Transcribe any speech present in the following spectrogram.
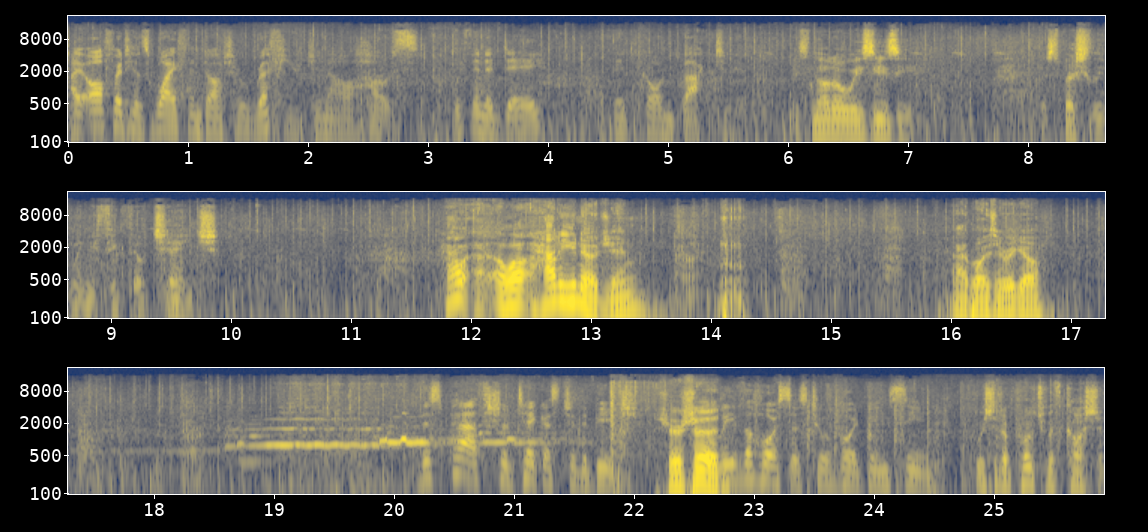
I offered his wife and daughter refuge in our house. Within a day, they'd gone back to him. It's not always easy. Especially when you think they'll change. How? Uh, well, how do you know, Jin? All right, boys, here we go. This path should take us to the beach. Sure should. Leave the horses to avoid being seen. We should approach with caution.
